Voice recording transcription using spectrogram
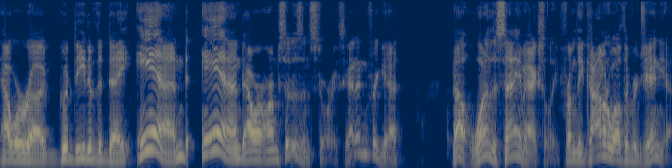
our uh, good deed of the day, and and our armed citizen story. See, I didn't forget. No, one of the same actually from the Commonwealth of Virginia.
